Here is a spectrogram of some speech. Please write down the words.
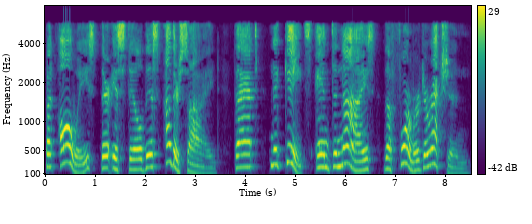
But always there is still this other side that negates and denies the former direction,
